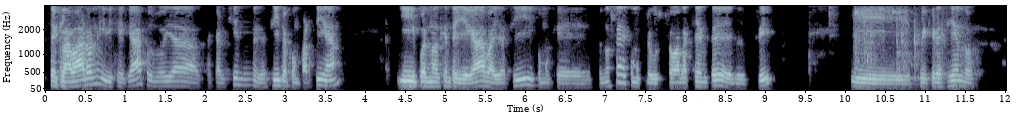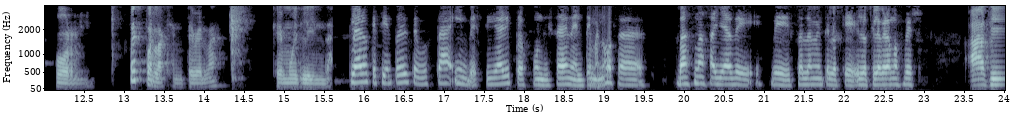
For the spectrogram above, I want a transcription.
se clavaron y dije que, ah, pues voy a sacar chismes y así, lo compartían. Y pues más gente llegaba y así, como que, pues no sé, como que le gustó a la gente el trip. Y fui creciendo por, pues por la gente, ¿verdad? Que muy linda. Claro que sí, entonces te gusta investigar y profundizar en el tema, ¿no? O sea, vas más allá de, solamente lo que, lo que logramos ver. Ah, sí,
